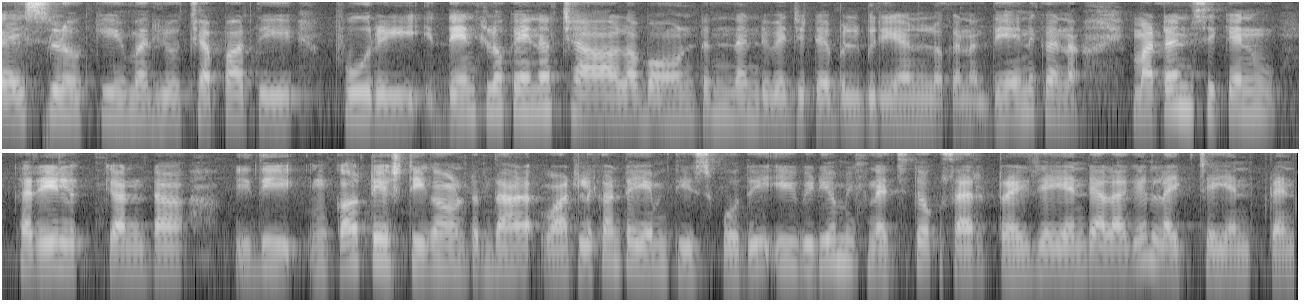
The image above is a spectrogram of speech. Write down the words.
రైస్లోకి మరియు చపాతీ పూరి దేంట్లోకైనా చాలా బాగుంటుందండి వెజిటేబుల్ బిర్యానీలోకైనా. దేనికన్నా మటన్ చికెన్ కర్రీలకంట ఇది ఇంకా టేస్టీగా ఉంటుంది. దా వాటికంటే ఏం తీసుకోదు. ఈ వీడియో మీకు నచ్చితే ఒకసారి ట్రై చేయండి. అలాగే లైక్ చేయండి ఫ్రెండ్స్.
